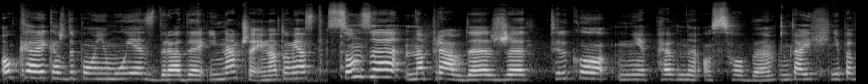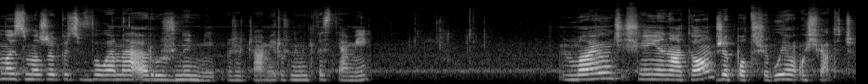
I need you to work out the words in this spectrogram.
Okej, każdy pojmuje zdradę inaczej, natomiast sądzę naprawdę, że tylko niepewne osoby, ta ich niepewność może być wywołana różnymi rzeczami, różnymi kwestiami mają ciśnienie na to, że potrzebują oświadczeń.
